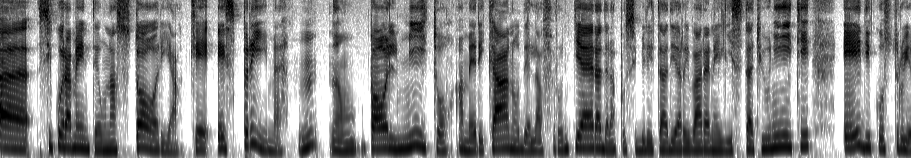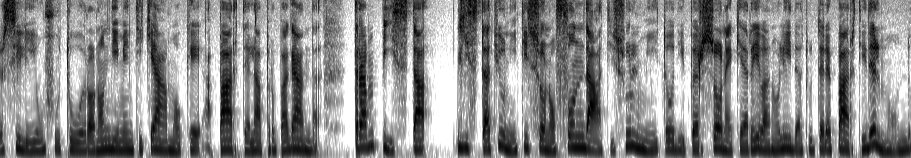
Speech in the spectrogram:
Eh, sicuramente una storia che esprime mh, hm, un po' il mito americano della frontiera, della possibilità di arrivare negli Stati Uniti e di costruirsi lì un futuro. Non dimentichiamo che a parte la propaganda trumpista gli Stati Uniti sono fondati sul mito di persone che arrivano lì da tutte le parti del mondo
